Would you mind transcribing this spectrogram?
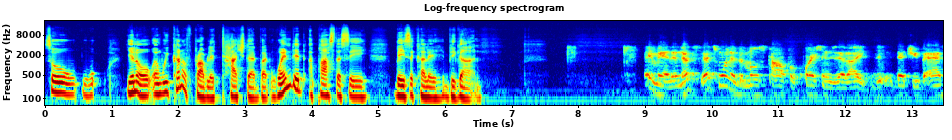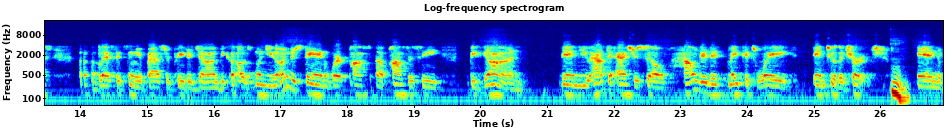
so you know, and we kind of probably touched that, but when did apostasy basically began? Amen, and that's that's one of the most powerful questions that I that you've asked blessed senior pastor Peter John, because when you understand where apostasy began, then you have to ask yourself, how did it make its way into the church? Mm. And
